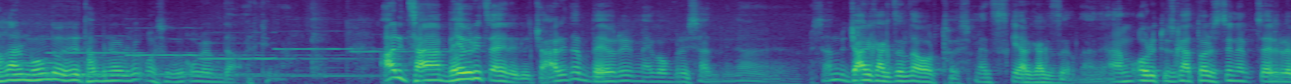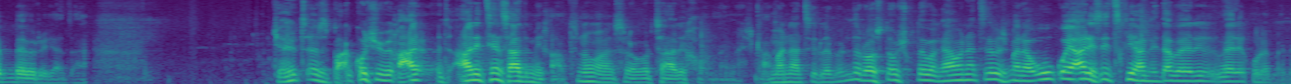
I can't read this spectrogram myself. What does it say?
აღარ მომდო თაბნეული ყოს ვიყურებდა არის ძალიან ბევრი წერილი ჯარი და ბევრი მეგობრისადმი და სამ ჯარი გაგზელდა ორ თვეს მეც კი არ გაგზელდა ამ ორი თვის გათვალისწინებ წერილები ბევრია ძალიან. ჯერ წერს ბაკოში ვიყარ არიცენ სად მიყავთ ნუ ეს როგორც არის ხოლმე მაშინ გამანაწილებელი და როსტოვში ხდება გამანაწილებელი მაგრამ უკვე არის იცხიანი და ვერი ვერი ყურებენ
